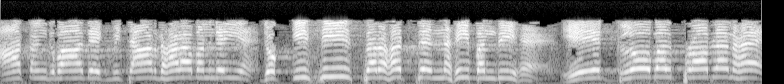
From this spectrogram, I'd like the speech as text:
आतंकवाद एक विचारधारा बन गई है, जो किसी सरहद से नहीं बंधी है। ये एक ग्लोबल प्रॉब्लम है,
